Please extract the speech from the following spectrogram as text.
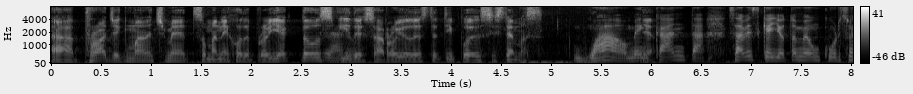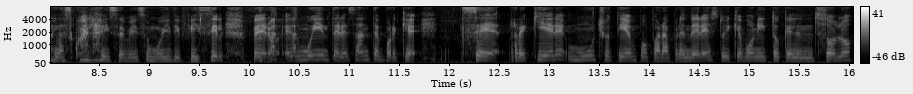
uh, Project Management, su manejo de proyectos y desarrollo de este tipo de sistemas. Wow, me encanta. Sabes que yo tomé un curso en la escuela y se me hizo muy difícil, pero es muy interesante porque se requiere mucho tiempo para aprender esto y qué bonito que en solo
